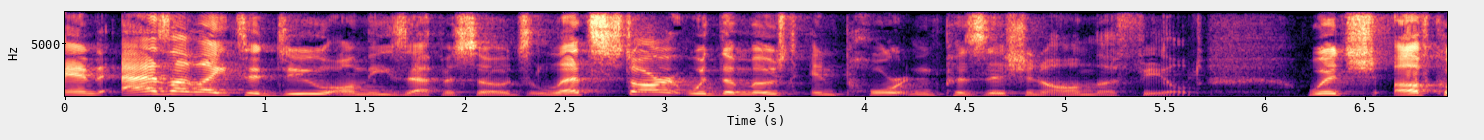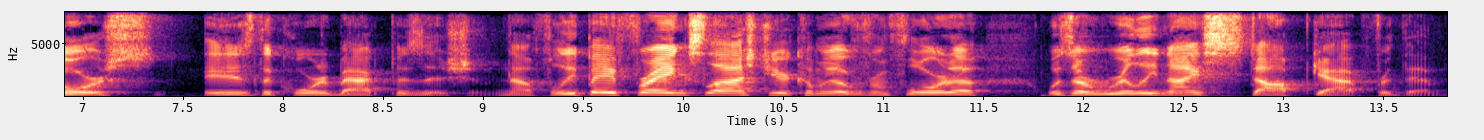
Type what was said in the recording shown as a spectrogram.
And as I like to do on these episodes, let's start with the most important position on the field, which, of course, is the quarterback position. Now, Feleipe Franks last year coming over from Florida was a really nice stopgap for them.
